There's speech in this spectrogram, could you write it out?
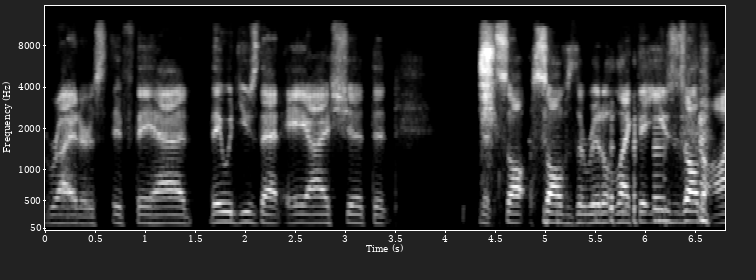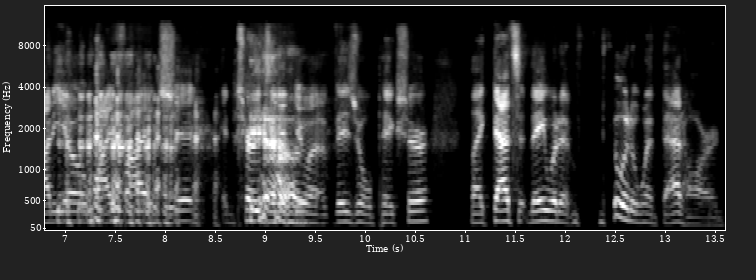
rioters if they had they would use that AI shit that that sol- solves the riddle like that uses all the audio Wi-Fi and shit and turns Yeah. it into a visual picture. Like that's they would have they would have went that hard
